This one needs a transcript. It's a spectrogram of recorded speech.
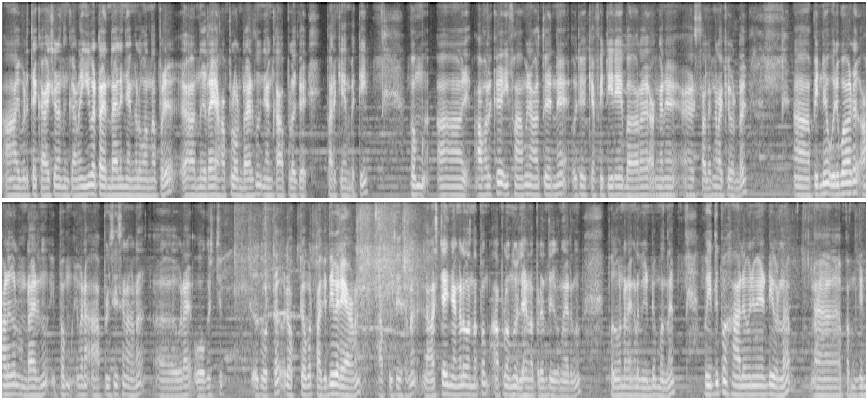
ആ ഇവിടുത്തെ കാഴ്ചകൾ നിങ്ങൾക്ക് കാണാം ഈ വട്ടം എന്തായാലും ഞങ്ങൾ വന്നപ്പോൾ നിറയെ ആപ്പിൾ ഉണ്ടായിരുന്നു. ഞങ്ങൾക്ക് ആപ്പിളൊക്കെ പറിക്കാൻ പറ്റി. അപ്പം അവർക്ക് ഈ ഫാമിനകത്ത് തന്നെ ഒരു കഫറ്റീരിയ ബാറ് അങ്ങനെ സ്ഥലങ്ങളൊക്കെ ഉണ്ട്. പിന്നെ ഒരുപാട് ആളുകൾ ഉണ്ടായിരുന്നു ഇപ്പം ഇവിടെ ആപ്പിൾ സീസണാണ്. ഇവിടെ ഓഗസ്റ്റ് തൊട്ട് ഒരു ഒക്ടോബർ പകുതി വരെയാണ് ആപ്പിൾ സീസൺ ലാസ്റ്റ് ടൈം ഞങ്ങൾ വന്നപ്പം ആപ്പിളൊന്നും ഇല്ലായിരുന്നു. അപ്പോഴും തീർന്നായിരുന്നു. അപ്പോൾ അതുകൊണ്ടാണ് ഞങ്ങൾ വീണ്ടും വന്നത് അപ്പോൾ ഇതിപ്പോൾ ഹാലോവിന് വേണ്ടിയുള്ള പമ്പിൻ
